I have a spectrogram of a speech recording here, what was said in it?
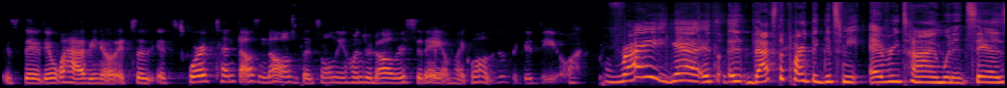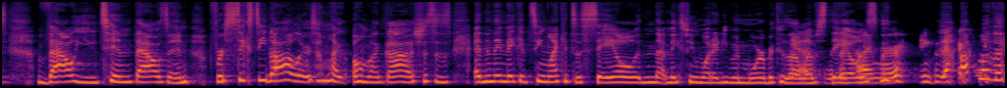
is they, they will have you know it's a it's worth ten thousand dollars but it's only a hundred dollars today. I'm like wow this is a good deal. Right. Yeah. It's it, that's the part that gets me every time when it says value ten thousand for sixty dollars. I'm like oh my gosh this is and then they make it seem like it's a sale and that makes me want it even more because i love sales. exactly the,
